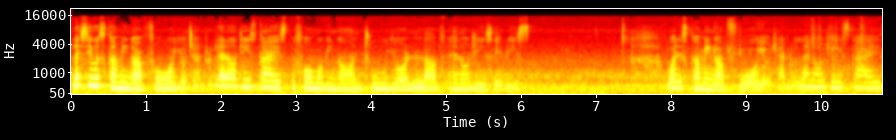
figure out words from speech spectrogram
Let's see what's coming up for your general energies, guys, before moving on to your love energies, Aries. What is coming up for your general energies, guys?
